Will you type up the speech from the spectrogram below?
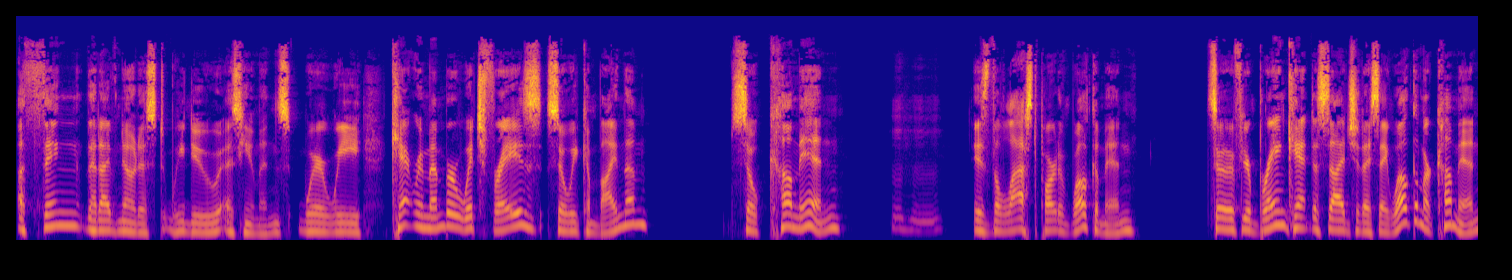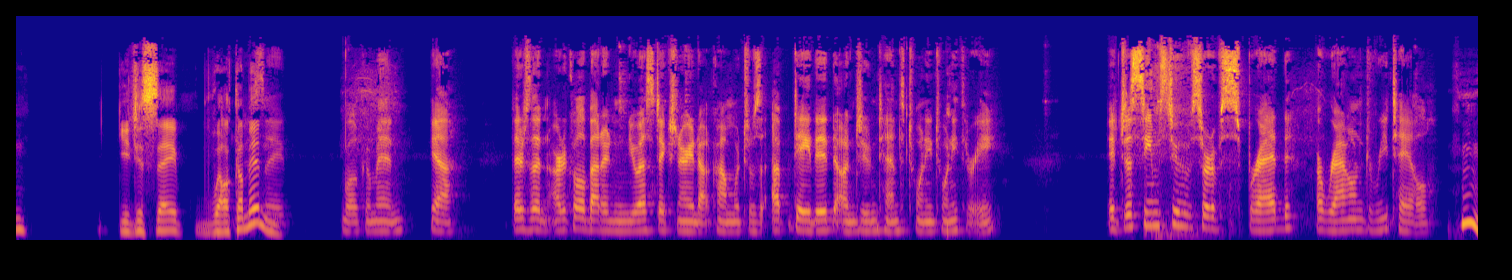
a thing that I've noticed we do as humans where we can't remember which phrase, so we combine them. So come in hmm is the last part of welcome in. So if your brain can't decide, should I say welcome or come in? You just say welcome in. Say, welcome in. Yeah. There's an article about it in usdictionary.com, which was updated on June 10th, 2023. It just seems to have sort of spread around retail Hmm.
